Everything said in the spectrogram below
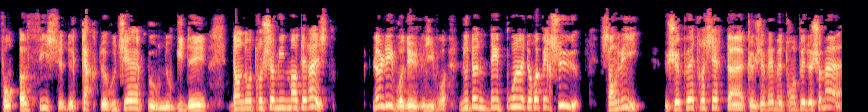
font office de carte routière pour nous guider dans notre cheminement terrestre. Le livre des livres nous donne des points de repère. Sans lui, je peux être certain que je vais me tromper de chemin,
